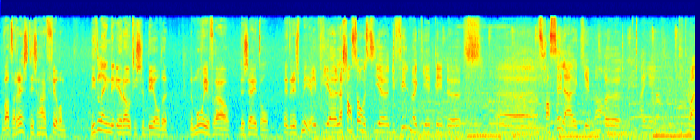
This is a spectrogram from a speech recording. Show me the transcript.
Wat rest is haar film. Niet alleen de erotische beelden, de mooie vrouw, de zetel. Nee, er is meer. Et puis euh, la chanson aussi euh, du film qui était de euh, un français là qui est mort. Euh, aïe, dites-moi.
